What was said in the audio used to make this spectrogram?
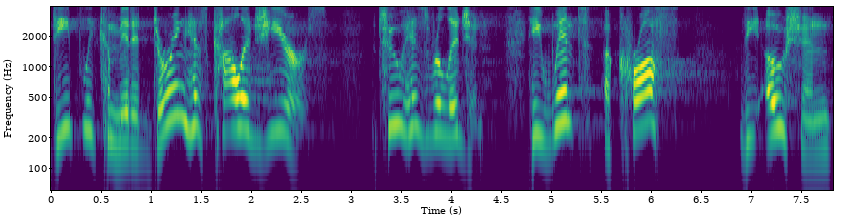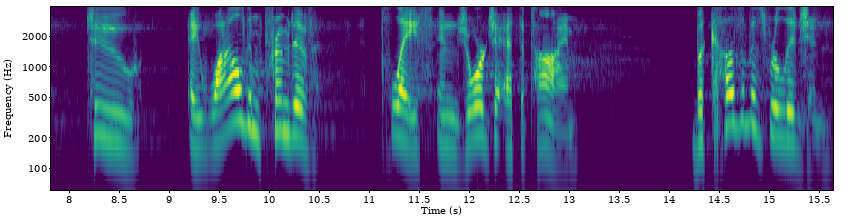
deeply committed during his college years to his religion. He went across the ocean to a wild and primitive place in Georgia at the time because of his religion.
